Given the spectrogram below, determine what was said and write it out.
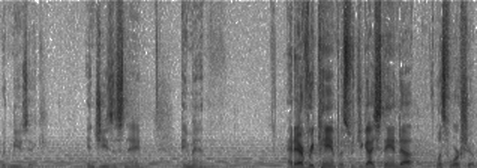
with music. In Jesus' name, amen. At every campus, would you guys stand up? Let's worship.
